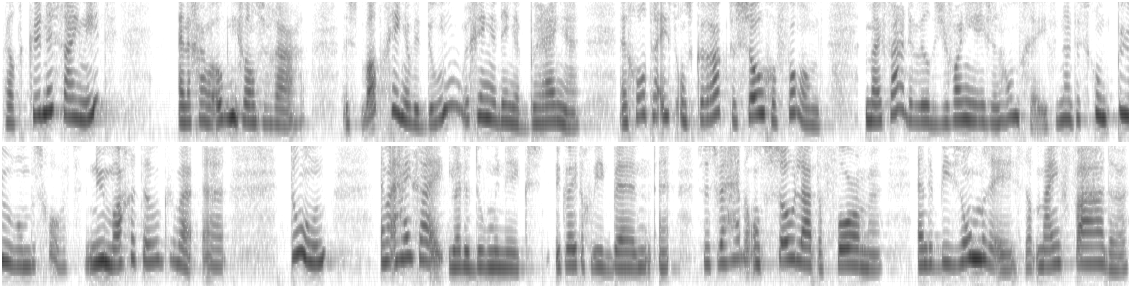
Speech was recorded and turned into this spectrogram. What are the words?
dat kunnen zij niet. En dan gaan we ook niet van ze vragen. Dus wat gingen we doen? We gingen dingen brengen. En God heeft ons karakter zo gevormd. Mijn vader wilde Giovanni eens een hand geven. Nou, dat is gewoon puur onbeschoft. Nu mag het ook, maar uh, toen en hij zei, ja, dat doet me niks. Ik weet toch wie ik ben. Dus we hebben ons zo laten vormen. En het bijzondere is dat mijn vader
